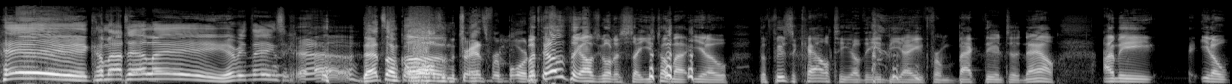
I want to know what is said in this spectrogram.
hey, come out to L.A. Everything's that's Uncle Walls in the transfer um, portal. But the other thing I was going to say, you're talking about, you know, the physicality of the NBA from back then to now. I mean, you know,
